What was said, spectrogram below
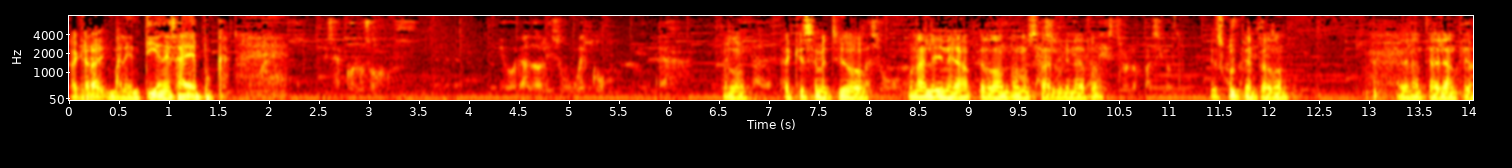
Ah, caray. Valentía en esa época. Le sacó los ojos. Le hizo un hueco en la Perdón, aquí se metió una línea. Perdón, vamos a paseó. Disculpen, perdón. Adelante, adelante.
